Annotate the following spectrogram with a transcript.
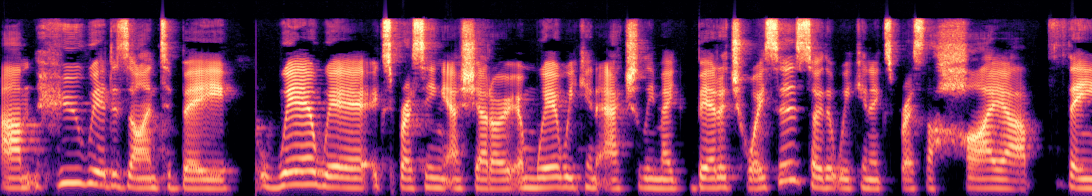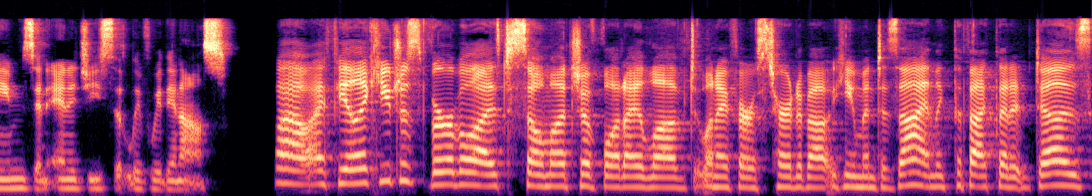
um, who we're designed to be, where we're expressing our shadow, and where we can actually make better choices so that we can express the higher themes and energies that live within us. Wow, I feel like you just verbalized so much of what I loved when I first heard about human design. Like the fact that it does,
